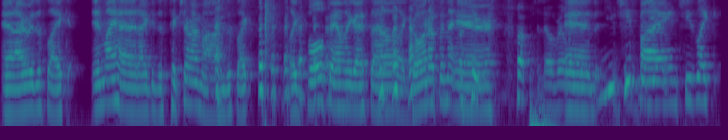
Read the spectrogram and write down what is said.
And I was just like, in my head, I could just picture my mom just like, like full Family Guy style, like going up in the air, Flipping over like and she's fine. She's like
